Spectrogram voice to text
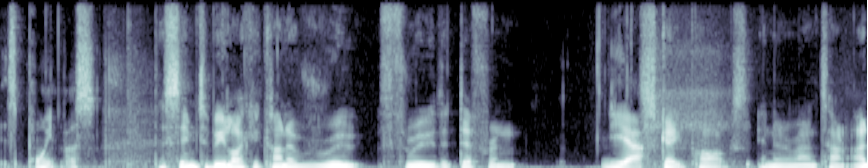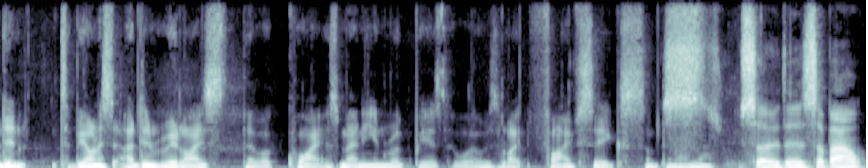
it's pointless. There seemed to be like a kind of route through the different yeah skate parks in and around town. I didn't, to be honest, I didn't realise there were quite as many in Rugby as there were. Was it like five, six, something like that? So there's about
